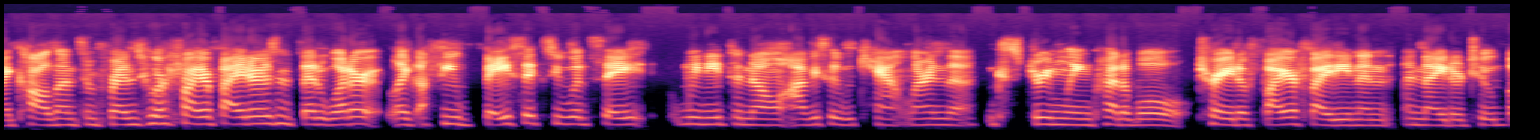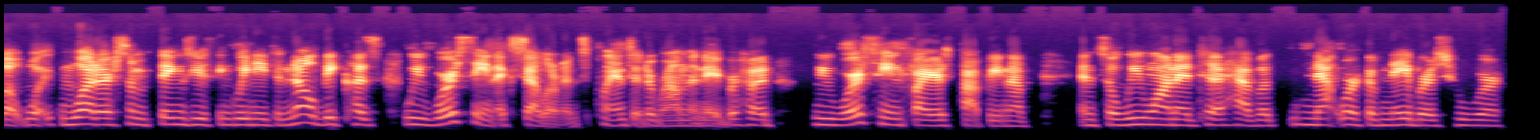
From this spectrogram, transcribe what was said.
i called on some friends who are firefighters and said what are like a few basics you would say we need to know? Obviously we can't learn the extremely incredible trade of firefighting in a night or two but what, what are some things you think we need to know? Because we were seeing accelerants planted around the neighborhood. We were seeing fires popping up And so we wanted to have a network of neighbors who were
